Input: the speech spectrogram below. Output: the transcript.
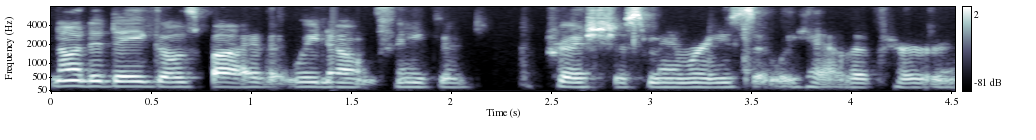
Not a day goes by that we don't think of the precious memories that we have of her.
